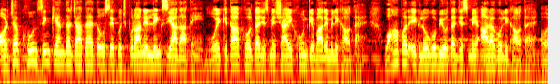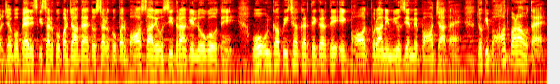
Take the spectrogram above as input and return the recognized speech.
और जब खून सिंह के अंदर जाता है तो उसे कुछ पुराने लिंक्स याद आते हैं। वो एक किताब खोलता है जिसमें शाही खून के बारे में लिखा होता है। वहाँ पर एक लोगो भी होता है जिसमें आरागो लिखा होता है। और जब वो पेरिस की सड़कों पर जाता है तो सड़कों पर बहुत सारे उसी तरह के लोगो होते हैं। वो उनका पीछा करते करते एक बहुत पुराने म्यूज़ियम में पहुँच जाता है, जो कि बहुत बड़ा होता है।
